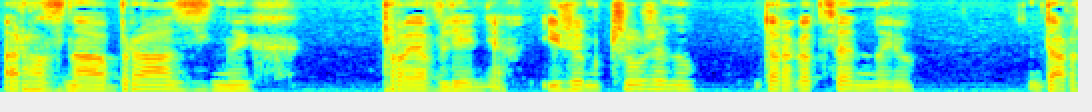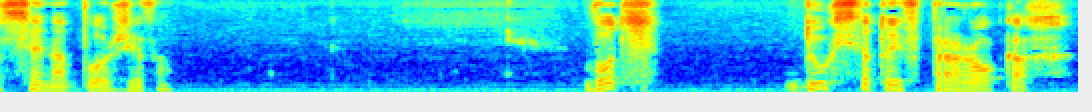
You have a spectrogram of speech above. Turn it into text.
разнообразных проявлениях и жемчужину драгоценную, дар Сына Божьего. Вот Дух Святой в пророках,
